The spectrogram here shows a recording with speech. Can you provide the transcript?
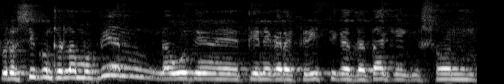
Pero sí controlamos bien, la U tiene, tiene características de ataque que son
